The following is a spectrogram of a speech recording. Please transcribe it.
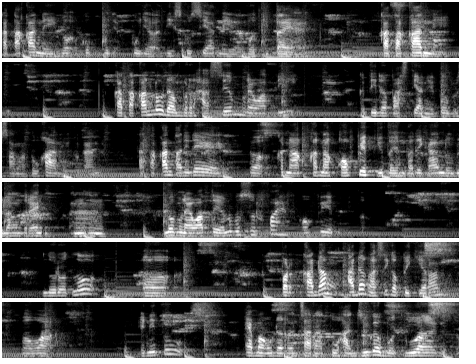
katakan nih gue punya punya diskusian nih ya buat kita ya katakan nih katakan lu udah berhasil melewati ketidakpastian itu bersama Tuhan gitu kan katakan tadi deh eh, kena kena covid gitu yang tadi kan lu bilang Dre nah, Mm-mm. lu melewati lu survive covid gitu menurut lu eh, per- kadang ada gak sih kepikiran bahwa ini tuh emang udah rencana Tuhan juga buat gua gitu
